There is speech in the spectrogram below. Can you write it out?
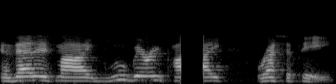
And that is my blueberry pie recipe.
